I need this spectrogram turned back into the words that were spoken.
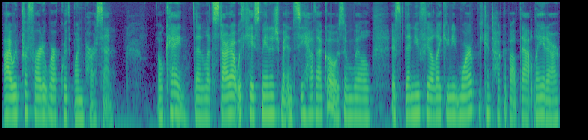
I would prefer to work with one person. Okay, then let's start out with case management and see how that goes. And we'll, if then you feel like you need more, we can talk about that later.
